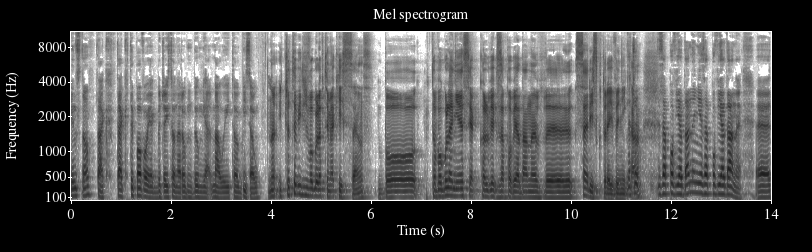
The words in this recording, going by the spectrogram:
więc no tak, tak, typowo jakby Jason Aaron był mały i to pisał. No i czy ty widzisz w ogóle w tym jakiś sens? Bo to w ogóle nie jest jakkolwiek zapowiadane w serii, z której wynika. Znaczy, zapowiadane, nie zapowiadane. E,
